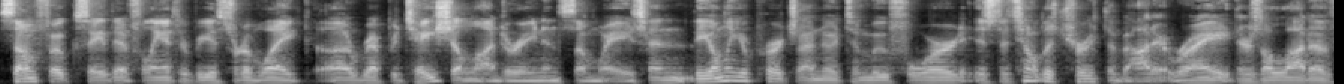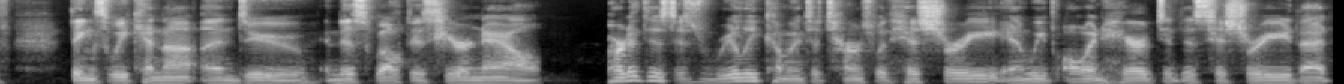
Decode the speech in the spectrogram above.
Some folks say that philanthropy is sort of like uh, reputation laundering in some ways and the only approach i know to move forward is to tell the truth about it right? There's a lot of things we cannot undo and this wealth is here now part of this is really coming to terms with history and we've all inherited this history that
